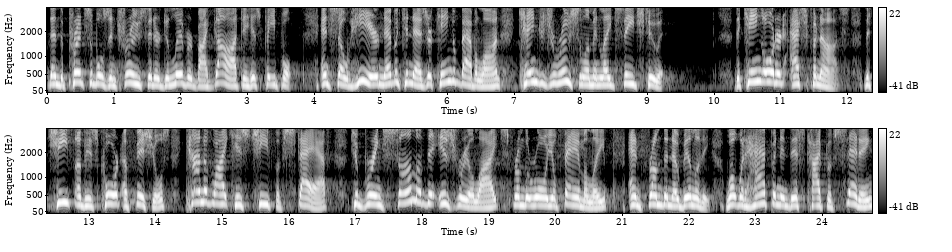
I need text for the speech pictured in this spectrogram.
than the principles and truths that are delivered by God to his people. And so here, Nebuchadnezzar, king of Babylon, came to Jerusalem and laid siege to it. The king ordered Ashpenaz, the chief of his court officials, kind of like his chief of staff, to bring some of the Israelites from the royal family and from the nobility. What would happen in this type of setting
